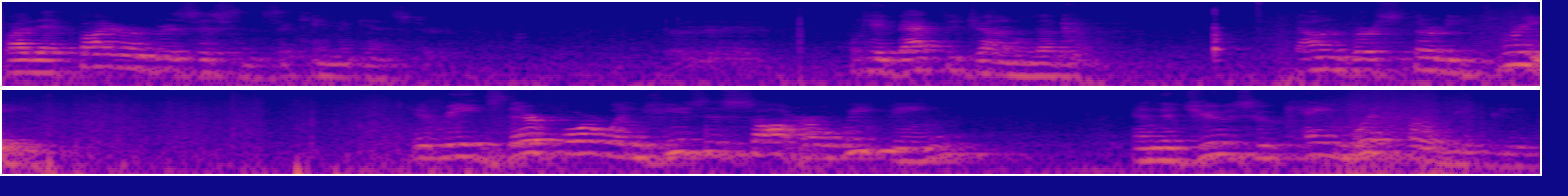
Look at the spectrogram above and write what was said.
by that fire of resistance that came against her. Okay, back to John 11 down in verse 33, it reads, Therefore, when Jesus saw her weeping, and the Jews who came with her weeping,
